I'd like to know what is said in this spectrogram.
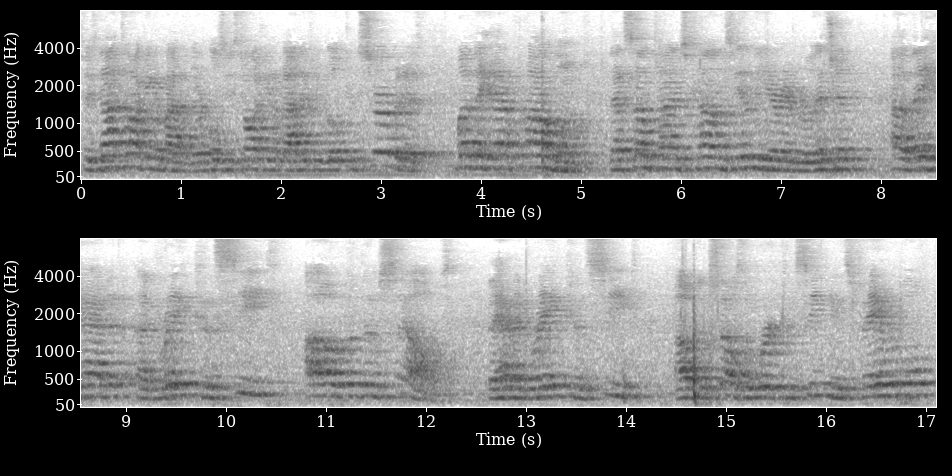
So he's not talking about liberals, he's talking about, if you will, conservatives. But they had a problem that sometimes comes in the area of religion. Uh, they had a great conceit of themselves. They had a great conceit of themselves. The word conceit means favorable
